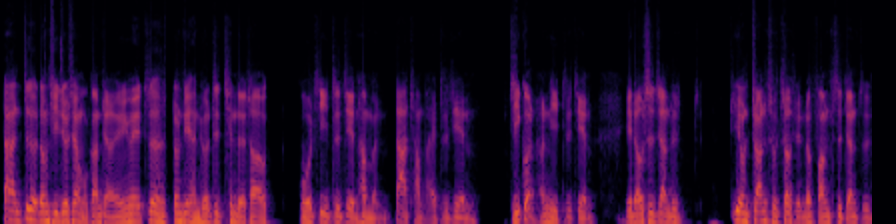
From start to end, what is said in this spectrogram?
但这个东西就像我刚讲的，因为这东西很多是牵扯到国际之间，他们大厂牌之间、集管团体之间，也都是这样子用专属授权的方式这样子。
